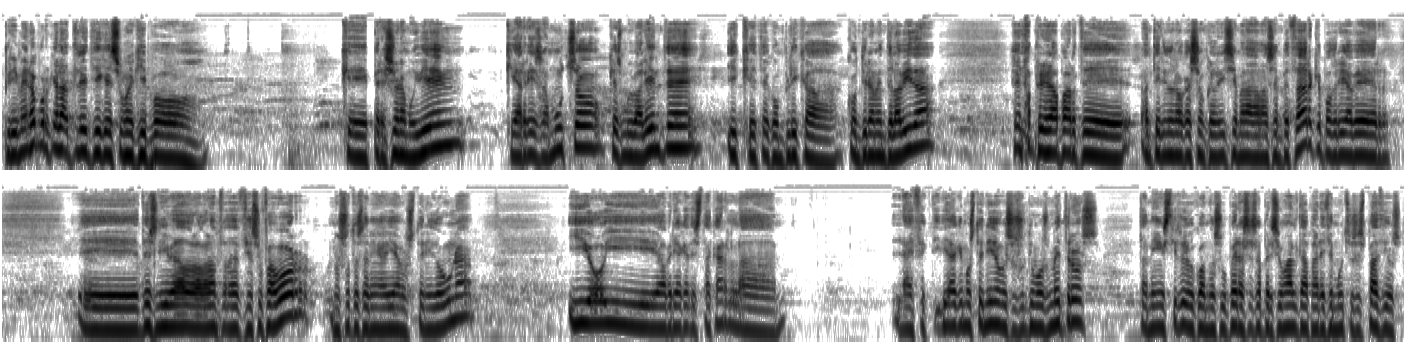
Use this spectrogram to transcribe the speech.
Primero porque el Athletic es un equipo que presiona muy bien, que arriesga mucho, que es muy valiente y que te complica continuamente la vida. En la primera parte han tenido una ocasión clarísima nada más empezar, que podría haber eh, desnivelado la balanza hacia su favor. Nosotros también habíamos tenido una. Y hoy habría que destacar la, efectividad que hemos tenido en esos últimos metros. También es cierto que cuando superas esa presión alta aparecen muchos espacios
